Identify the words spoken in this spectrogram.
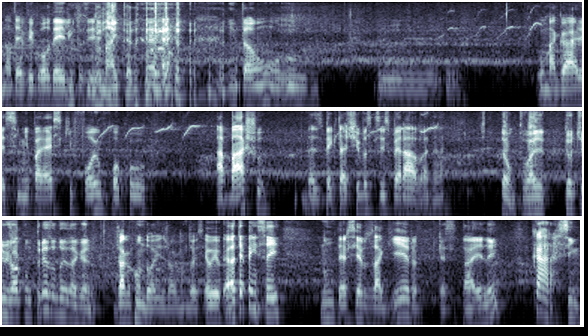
não teve gol dele, inclusive. Do United, né? Então, o, o, o Maguire, assim, me parece que foi um pouco abaixo das expectativas que se esperava, né? Então, tu vai. Teu time joga com três ou dois zagueiros? Joga com dois, joga com dois. Eu, eu até pensei num terceiro zagueiro. Quer citar ele, hein? Cara, sim,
